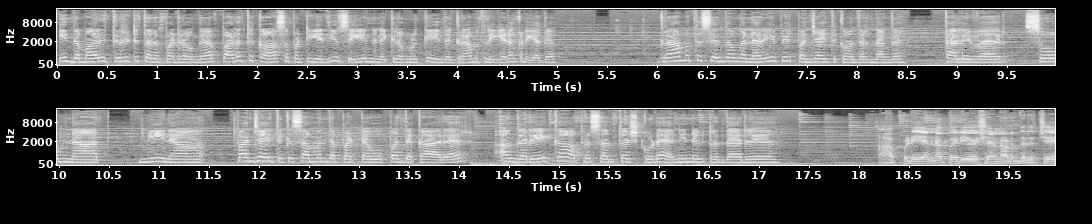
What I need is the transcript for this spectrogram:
இந்த மாதிரி திருட்டுத்தனம் பண்றவங்க பணத்துக்கு ஆசைப்பட்டு எதையும் செய்ய நினைக்கிறவங்களுக்கு இந்த கிராமத்துல இடம் கிடையாது. கிராமத்தை சேர்ந்தவங்க நிறைய பேர் பஞ்சாயத்துக்கு வந்திருந்தாங்க. தலைவர் சோம்நாத் மீனா பஞ்சாயத்துக்கு சம்பந்தப்பட்ட ஒப்பந்தக்காரர் அங்க ரேகா அப்புறம் சந்தோஷ் கூட நின்றுட்டு இருந்தாரு. அப்படி என்ன பெரிய விஷயம் நடந்துருச்சு?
